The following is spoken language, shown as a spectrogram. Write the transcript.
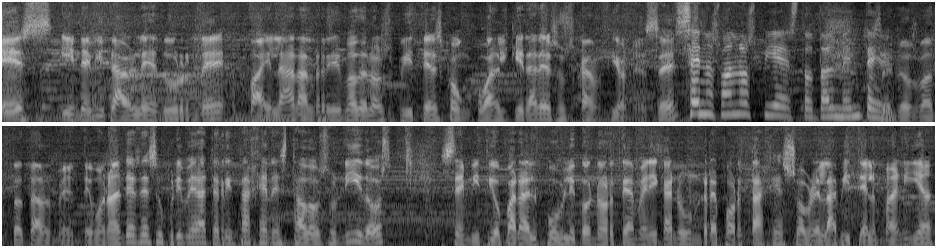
Es inevitable, Edurne, bailar al ritmo de los Beatles con cualquiera de sus canciones, ¿eh? Se nos van los pies totalmente. Se nos van totalmente. Bueno, antes de su primer aterrizaje en Estados Unidos, se emitió para el público norteamericano un reportaje sobre la Beatlemanía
